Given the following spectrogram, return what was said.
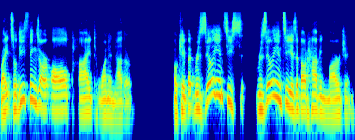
Right? So these things are all tied to one another. Okay, but resiliency resiliency is about having margin.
